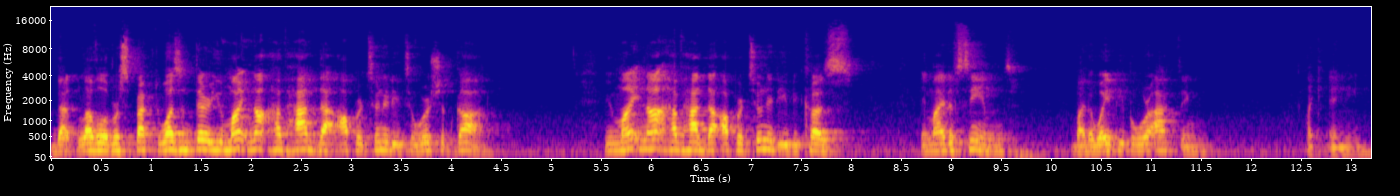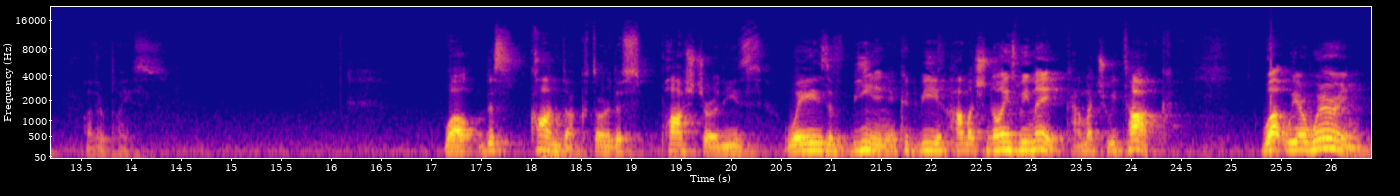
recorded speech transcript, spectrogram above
that level of respect wasn't there, you might not have had that opportunity to worship God. You might not have had that opportunity because it might have seemed, by the way people were acting, like any other place. Well, this conduct or this posture, these ways of being, it could be how much noise we make, how much we talk, what we are wearing,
